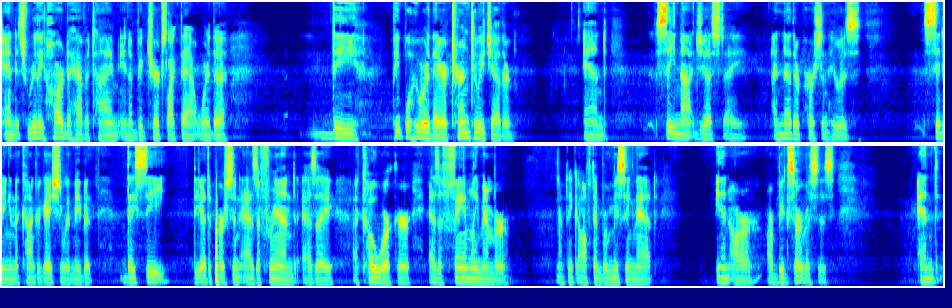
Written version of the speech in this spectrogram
And it's really hard to have a time in a big church like that where the the people who are there turn to each other and see not just a another person who is sitting in the congregation with me, but they see the other person as a friend, as a, a coworker, as a family member. I think often we're missing that in our, our big services. And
